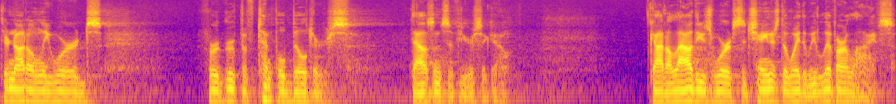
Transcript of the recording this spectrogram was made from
They're not only words for a group of temple builders thousands of years ago. God, allow these words to change the way that we live our lives.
